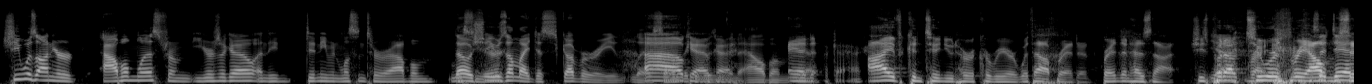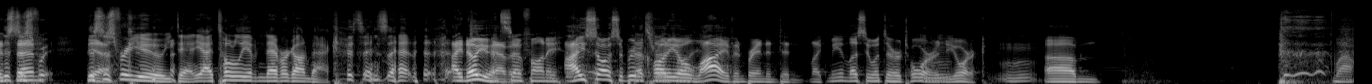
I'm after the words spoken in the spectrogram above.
she was on your album list from years ago, and he didn't even listen to her album? No, this she year? was on my discovery list. Ah, I don't think okay, it was okay. even an album. And yeah. Okay. okay. I've continued her career without Brandon. Brandon has not. She's put Yeah, out two right. or three I said, albums Dan, since this then. is for this Yeah. is for you, Dan. Yeah, I totally have never gone back since then. I know you have. So funny. I saw Sabrina That's Claudio funny. live, and Brandon didn't. Like me and Leslie went to her tour in Mhm. New York. Mhm. Um, Wow.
